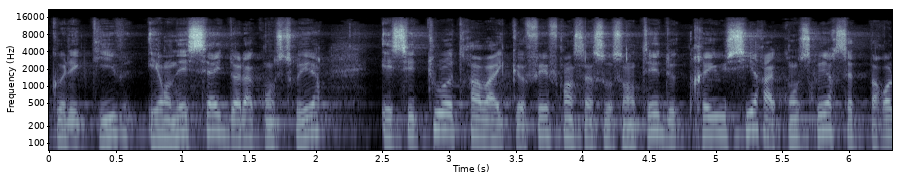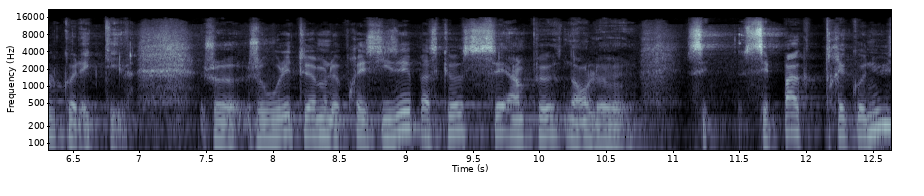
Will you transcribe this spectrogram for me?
collective et on essaye de la construire et c'est tout le travail que fait France Asso Santé de réussir à construire cette parole collective. Je, voulais tout de même le préciser parce que c'est un peu dans le c'est pas très connu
